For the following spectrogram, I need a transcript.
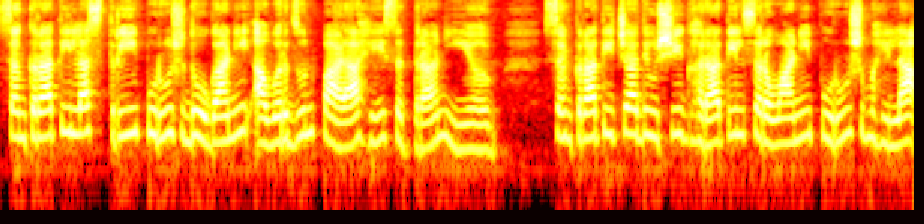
संक्रांतीला स्त्री पुरुष दोघांनी आवर्जून पाळा हे सतरा नियम. संक्रांतीच्या दिवशी घरातील सर्वांनी पुरुष महिला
